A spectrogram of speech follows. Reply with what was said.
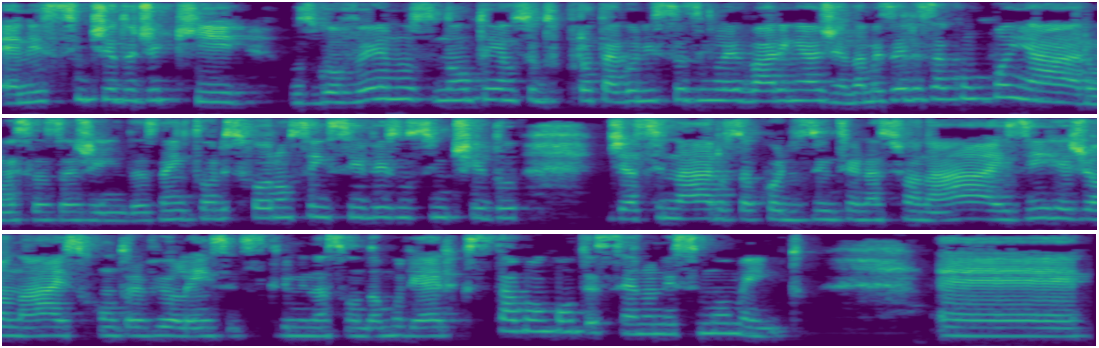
é, nesse sentido de que os governos não tenham sido protagonistas em levarem a agenda, mas eles acompanharam essas agendas, né? Então, eles foram sensíveis no sentido de assinar os acordos internacionais e regionais contra a violência e discriminação da mulher que estavam acontecendo nesse momento é,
